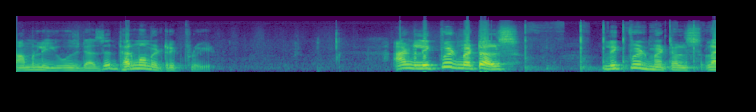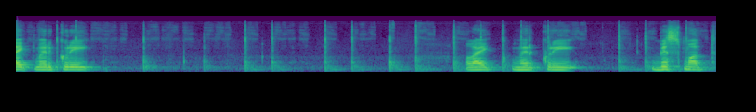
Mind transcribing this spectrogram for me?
commonly used as a thermometric fluid. And liquid metals, liquid metals like mercury, like mercury, bismuth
